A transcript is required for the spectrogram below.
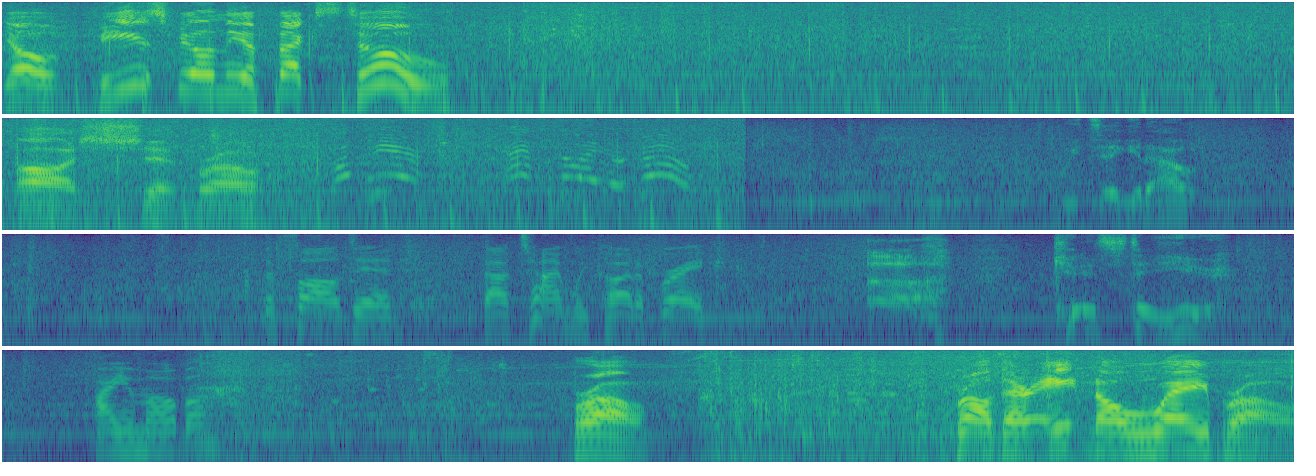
Yo, V is feeling the effects too. Oh shit, bro. Up here, escalator, go! We take it out. The fall did. About time we caught a break. Uh, Can't stay here. Are you mobile? Bro. Bro, there ain't no way, bro.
